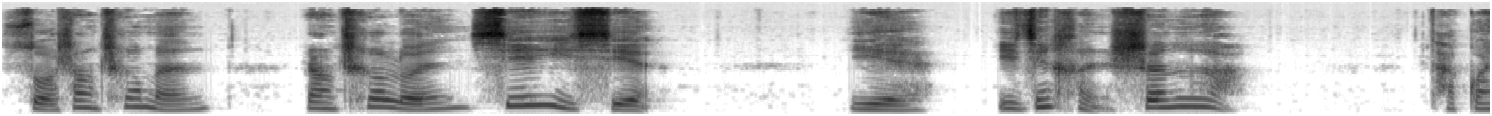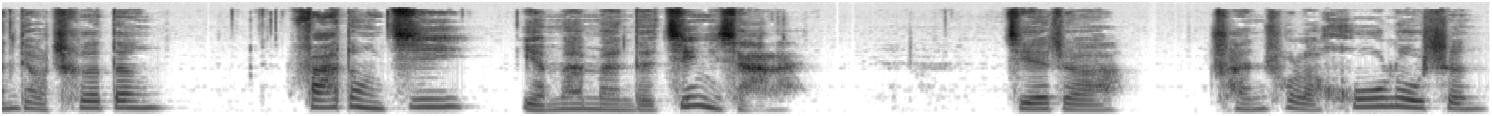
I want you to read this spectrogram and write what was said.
锁上车门，让车轮歇一歇。夜已经很深了，他关掉车灯，发动机也慢慢的静下来，接着。传出了呼噜声，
